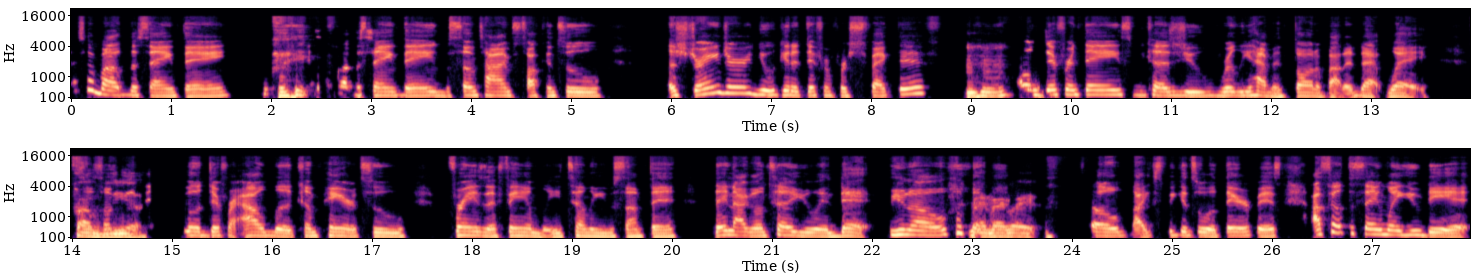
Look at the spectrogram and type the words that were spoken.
that's about the same thing. Okay, it's about the same thing. But sometimes talking to a stranger, you'll get a different perspective mm-hmm. on different things because you really haven't thought about it that way. Probably, so yeah. A different outlook compared to friends and family telling you something. They're not gonna tell you in depth, you know. Right, right, right. so, like speaking to a therapist, I felt the same way you did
